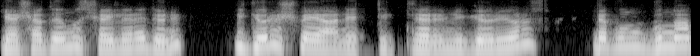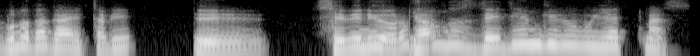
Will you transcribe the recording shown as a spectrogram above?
yaşadığımız şeylere dönük bir görüş beyan ettiklerini görüyoruz ve bun, buna, buna da gayet tabii e, seviniyorum. Yalnız dediğim gibi bu yetmez.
